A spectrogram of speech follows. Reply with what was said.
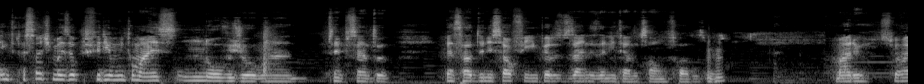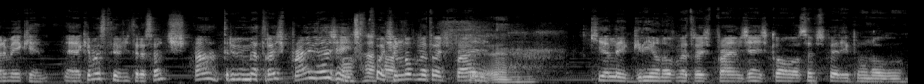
é interessante, mas eu preferia muito mais um novo jogo, né? 100% pensado do início ao fim pelos designers da Nintendo, que são fodas. mesmo. Mario, Super Mario Maker. É, o que mais teve de interessante? Ah, teve Metroid Prime, né, gente? Pô, tinha um novo Metroid Prime. Que alegria o novo Metroid Prime, gente. que Eu sempre esperei por um novo.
